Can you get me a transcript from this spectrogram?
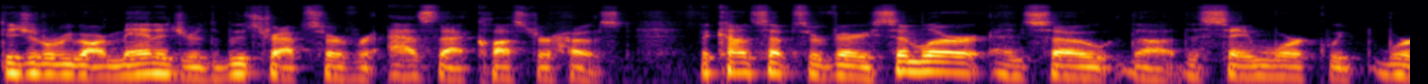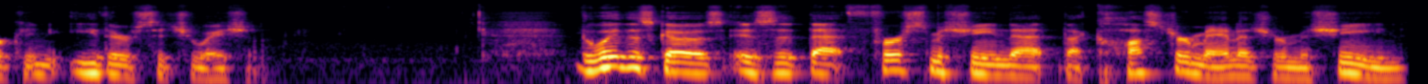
Digital Rebar Manager, the Bootstrap server, as that cluster host. The concepts are very similar, and so the, the same work would work in either situation the way this goes is that that first machine, that, that cluster manager machine,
